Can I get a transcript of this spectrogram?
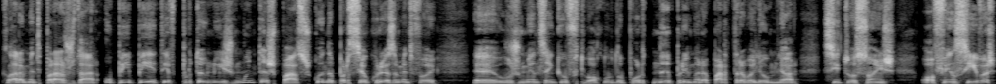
claramente para ajudar. O PP teve protagonismo muitos passos. Quando apareceu, curiosamente, foi uh, os momentos em que o Futebol Clube do Porto, na primeira parte, trabalhou melhor situações ofensivas,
